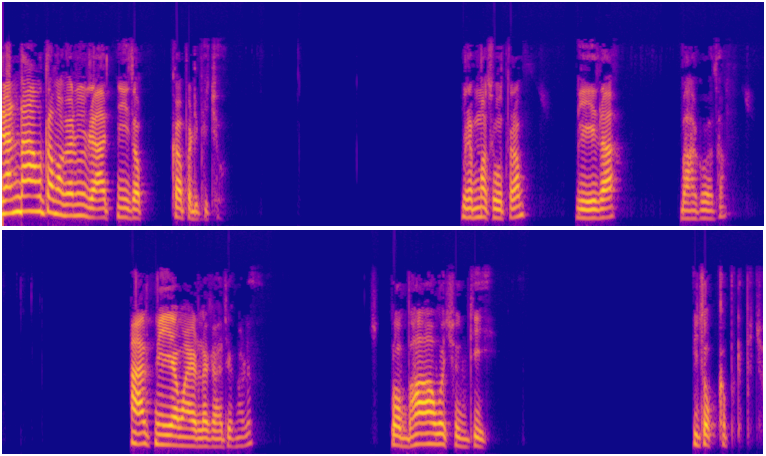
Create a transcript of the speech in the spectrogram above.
രണ്ടാമത്തെ മകനും രാജ്ഞി ഇതൊക്കെ പഠിപ്പിച്ചു. ബ്രഹ്മസൂത്രം ഗീത ഭാഗവതം ആത്മീയമായുള്ള കാര്യങ്ങൾ. സ്വഭാവശുദ്ധി ഇതൊക്കെ പഠിപ്പിച്ചു.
